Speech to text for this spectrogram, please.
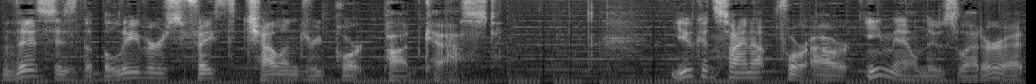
This is the Believer's Faith Challenge Report podcast. You can sign up for our email newsletter at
